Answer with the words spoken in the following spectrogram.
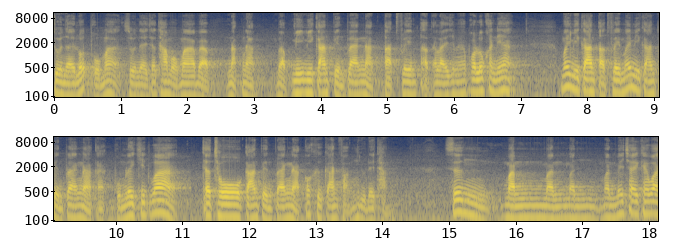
ส่วนใหญ่รถผมอะส่วนใหญ่จะทำออกมาแบบหนักๆ แบบมีมีการเปลี่ยนแปลงหนักตัดเฟรมตัดอะไรใช่ไหมครับพอรถคันเนี้ยไม่มีการตัดเฟรมไม่มีการเปลี่ยนแปลงหนักอะผมเลยคิดว่าจะโชว์การเปลี่ยนแปลงหนักก็คือการฝังอยู่ในถัง ซึ่งมันมันมันมันไม่ใช่แค่ว่า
